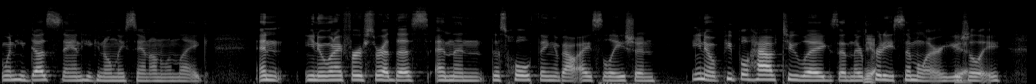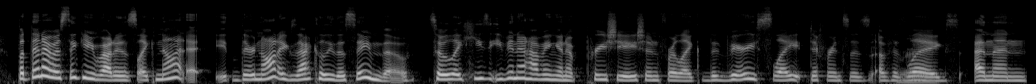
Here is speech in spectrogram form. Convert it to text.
when he does stand he can only stand on one leg. And you know when i first read this and then this whole thing about isolation you know people have two legs and they're Yeah. pretty similar usually but then i was thinking about it it's like not they're not exactly the same though so like he's even having an appreciation for like the very slight differences of his Right. legs and then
